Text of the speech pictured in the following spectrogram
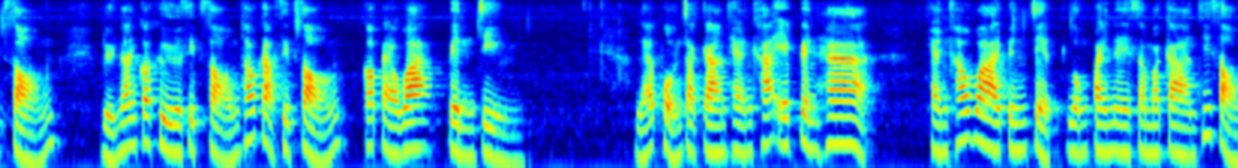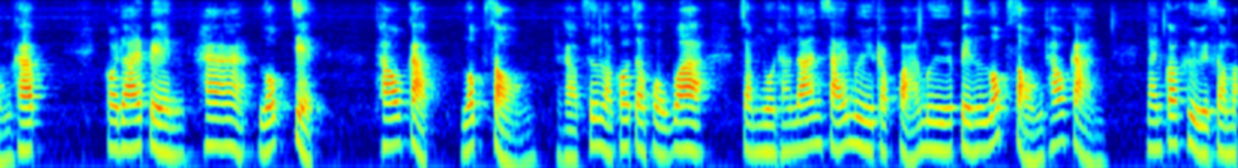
บ 12 หรือนั่นก็คือ 12 เท่ากับ 12 ก็แปลว่าเป็นจริง และผลจากการแทนค่า x เป็น 5 แทนค่า y เป็น 7 ลงไปในสมการที่ 2 ครับ ก็ได้เป็น5ลบ7เท่ากับลบ2นะครับซึ่งเราก็จะพบว่า จำนวนทางด้านซ้ายมือกับขวามือเป็นลบ 2 เท่ากัน นั่นก็คือสม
